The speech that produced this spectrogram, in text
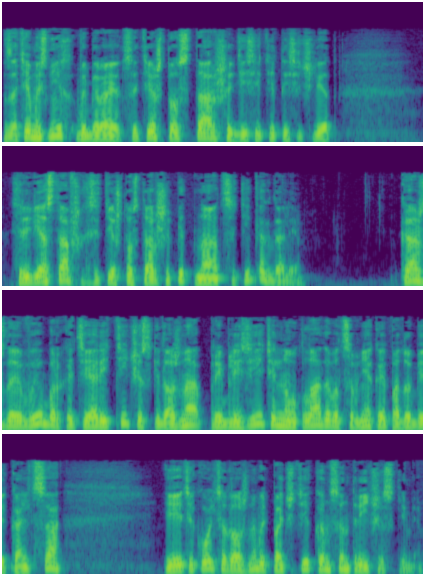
Затем из них выбираются те, что старше 10 тысяч лет, среди оставшихся те, что старше 15 и так далее. Каждая выборка теоретически должна приблизительно укладываться в некое подобие кольца, и эти кольца должны быть почти концентрическими.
